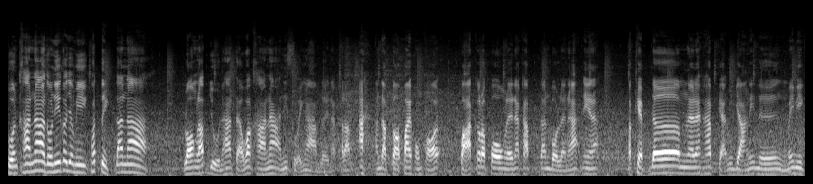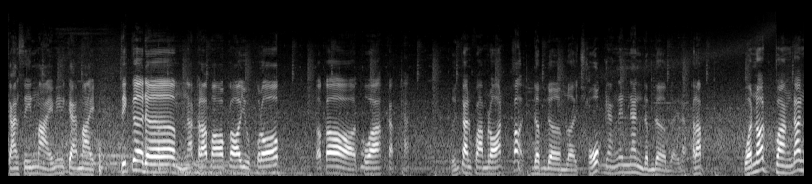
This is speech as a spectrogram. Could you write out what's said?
ส่วนคาหน้าตัวนี้ก็จะมีพลาสติกด้านหน้ารองรับอยู่นะฮะแต่ว่าคาหน้าอันนี้สวยงามเลยนะครับอะอันดับต่อไปผมขอฝากระโปรงเลยนะครับ ด้านบนเลยนะฮะนี่นะตะเข็บเดิมนะครับ แกะลูกยางนิดนึง ไม่มีการซีนใหม่ ไม่มีแกะใหม่สติ๊กเกอร์เดิมนะครับมอกอยู่ครบ แล้วก็ตัวผืนกันความร้อนก็เดิมๆเลย โชคยังแน่น ๆ เดิมๆเลยนะครับ หัวน็อตฝั่งด้าน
